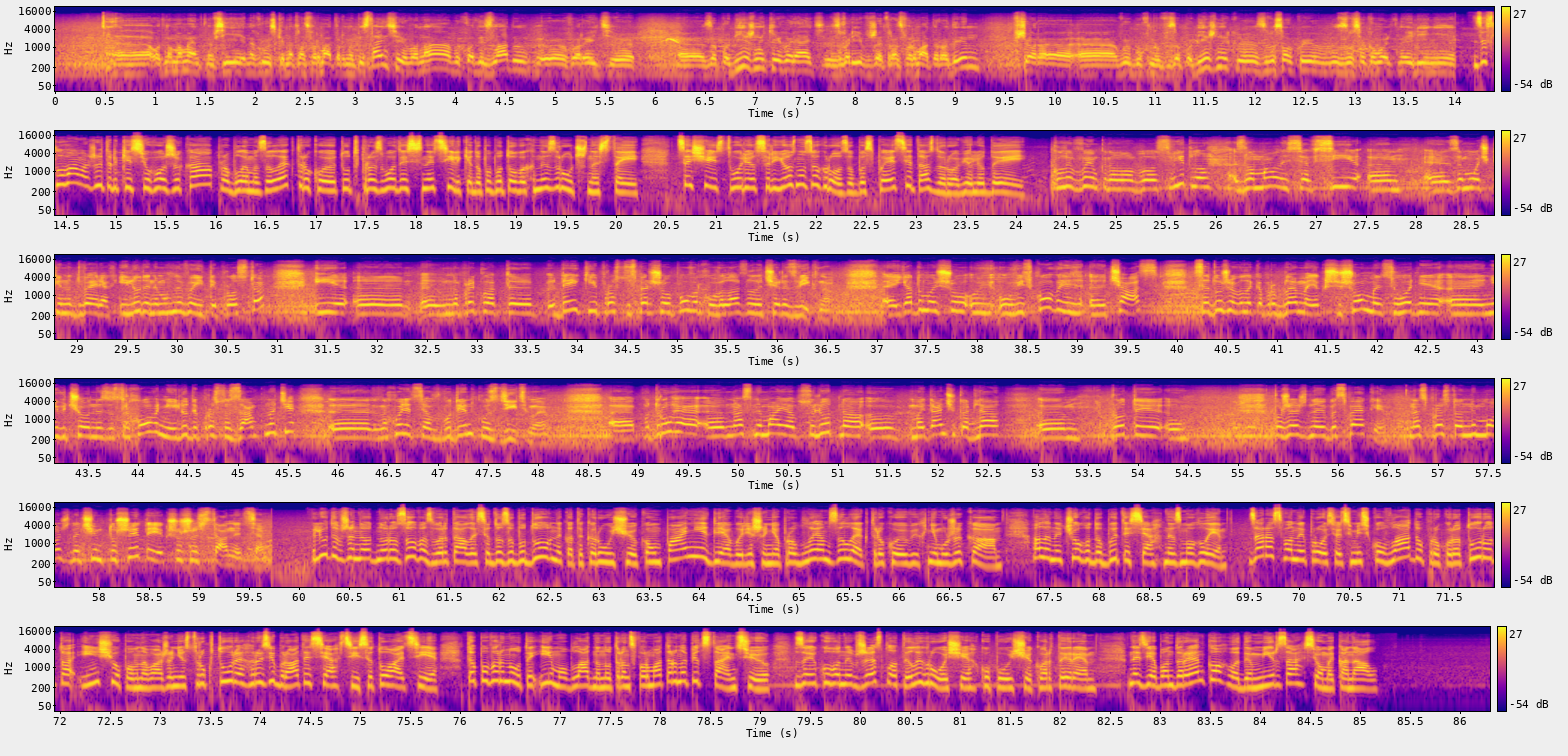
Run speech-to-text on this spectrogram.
одномоментно всієї нагрузки на трансформаторну підстанцію вона виходить з ладу, е, горить е, е, запобіжники, горять. Згорів вже трансформатор один. Вчора е, вибухнув запобіжник е, з високої з високовольтної лінії. За словами жительки цього ЖК, проблеми з електрикою тут призводять не тільки до побутових незручностей, це ще й створює серйозну загрозу безпеці та здоров'ю людей. Коли вимкнуло було світло, зламалися всі е, е, замочки на дверях, і люди не могли вийти просто. І, е, наприклад, деякі просто з першого поверху вилазили через вікна. Я думаю, що у, військовий час це дуже велика проблема. Якщо що, ми сьогодні ні від чого не застраховані, і люди просто замкнуті, знаходяться в будинку з дітьми. Е, По-друге, е, в нас немає абсолютно е, майданчика для проти пожежної безпеки. Нас просто не можна чим тушити, якщо щось станеться. Люди вже неодноразово зверталися до забудовника та керуючої компанії для вирішення проблем з електрикою в їхньому ЖК, але нічого добитися не змогли. Зараз вони просять міську владу, прокуратуру та інші уповноважені структури розібратися в цій ситуації та повернути їм обладнану трансформаторну підстанцію, за яку вони вже сплатили гроші, купуючи квартири. Надія Бондаренко, Вадим Мірза, сьомий канал.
